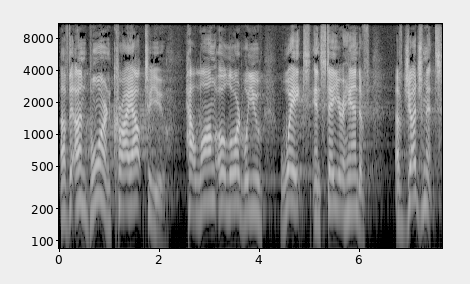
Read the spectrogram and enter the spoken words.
of the unborn, cry out to you. How long, O Lord, will you wait and stay your hand of, of judgment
